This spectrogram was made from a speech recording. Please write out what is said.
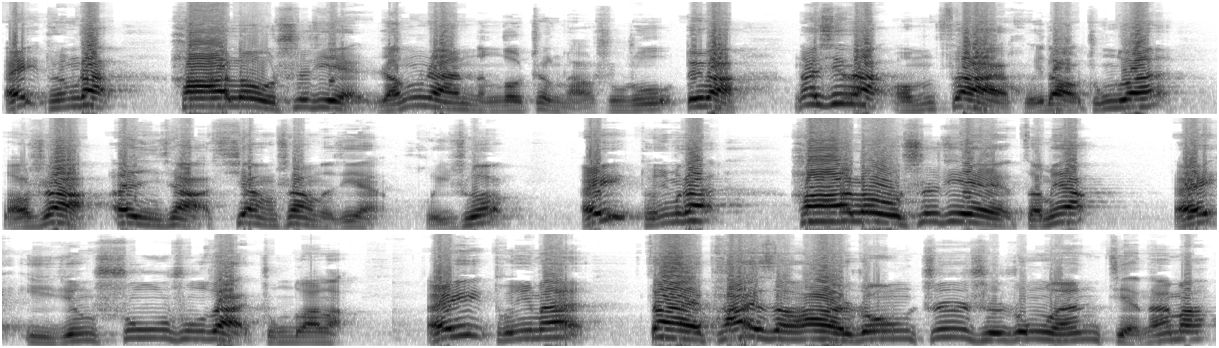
哎，同学们看。Hello 世界仍然能够正常输出，对吧？那现在我们再回到终端，老师啊，摁一下向上的键回车。哎，同学们看，Hello 世界怎么样？哎，已经输出在终端了。哎，同学们，在 Python 二中支持中文简单吗？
